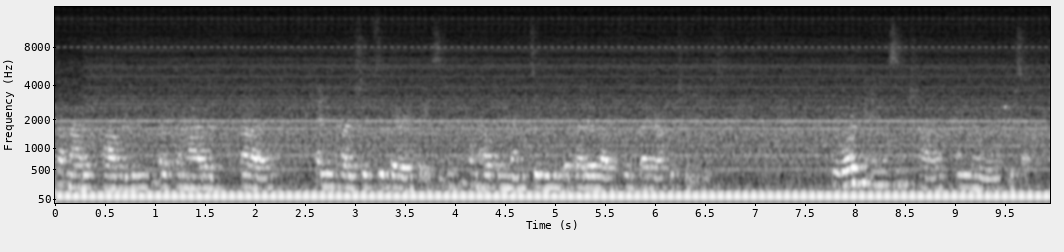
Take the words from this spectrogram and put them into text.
come out of poverty or come out of uh, any hardships that they were facing and helping them to lead a better life with better opportunities. Reward an innocent child and reward yourself.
